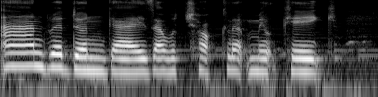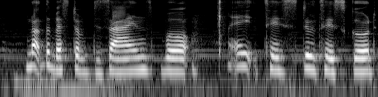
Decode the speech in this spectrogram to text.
And we're done guys. Our chocolate milk cake. Not the best of designs but it tastes, still tastes good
